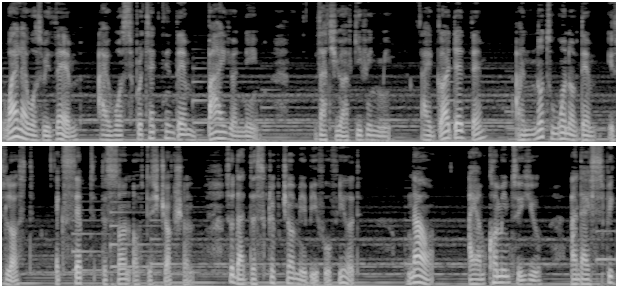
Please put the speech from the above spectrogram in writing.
While I was with them, I was protecting them by your name that you have given me. I guarded them, and not one of them is lost, except the son of destruction, so that the scripture may be fulfilled. Now I am coming to you, and I speak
